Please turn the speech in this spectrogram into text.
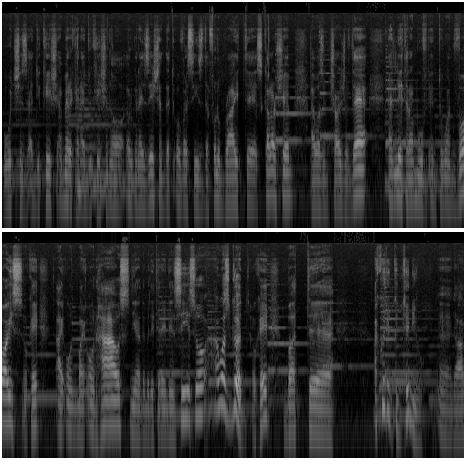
which is education American educational organization that oversees the Fulbright uh, scholarship. I was in charge of that, and later I moved into One Voice. Okay, I owned my own house near the Mediterranean Sea, so I was good. Okay, but uh, I couldn't continue, uh,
